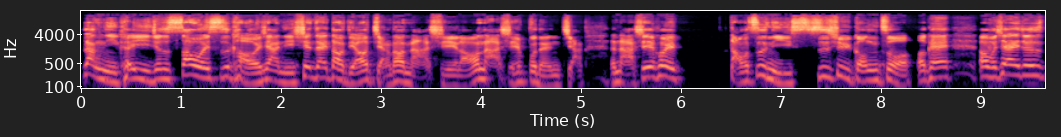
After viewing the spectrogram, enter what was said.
让你可以就是稍微思考一下，你现在到底要讲到哪些，然后哪些不能讲，哪些会导致你失去工作。OK，那我们现在就是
